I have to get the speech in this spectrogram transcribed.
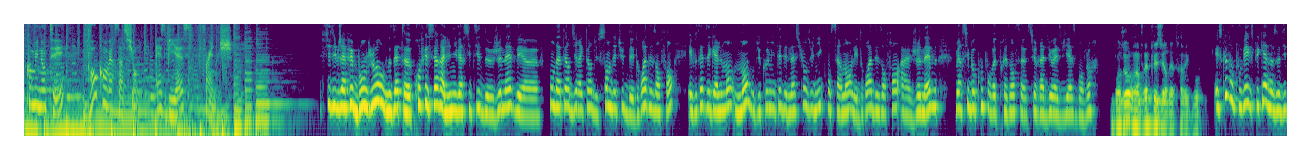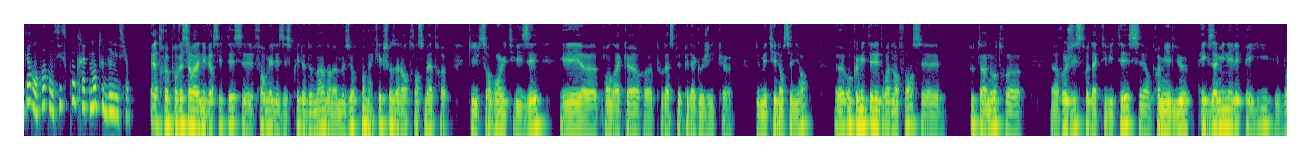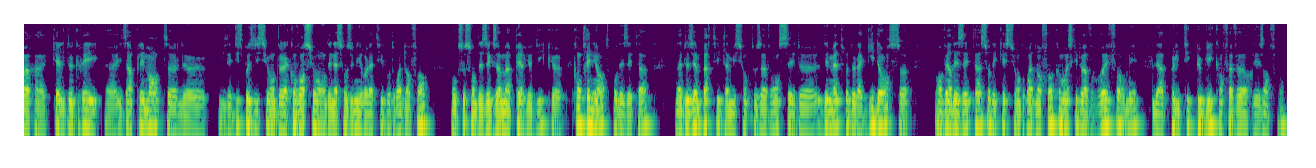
Votre communauté, vos conversations. SBS French. Philippe Jaffé, bonjour. Vous êtes euh, professeur à l'Université de Genève et euh, fondateur directeur du Centre d'études des droits des enfants. Et vous êtes également membre du Comité des Nations Unies concernant les droits des enfants à Genève. Merci beaucoup pour votre présence euh, sur Radio SBS. Bonjour. Bonjour, un vrai plaisir d'être avec vous. Est-ce que vous pouvez expliquer à nos auditeurs en quoi consistent concrètement toutes vos missions? Être professeur à l'université, c'est former les esprits de demain dans la mesure où on a quelque chose à leur transmettre qu'ils sauront utiliser et euh, prendre à cœur euh, tout l'aspect pédagogique euh, du métier d'enseignant. au comité des droits de l'enfant, c'est tout un autre registre d'activité, c'est en premier lieu examiner les pays et voir à quel degré ils implémentent le, les dispositions de la Convention des Nations Unies relative aux droits de l'enfant. Donc ce sont des examens périodiques euh, contraignantes pour des États. La deuxième partie de la mission que nous avons, c'est d'émettre de la guidance envers les États sur des questions de droits de l'enfant, comment est-ce qu'ils doivent réformer la politique publique en faveur des enfants?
